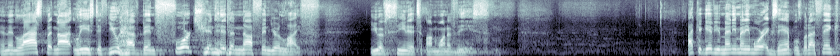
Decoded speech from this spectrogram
And then last but not least, if you have been fortunate enough in your life, you have seen it on one of these. I could give you many, many more examples, but I think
